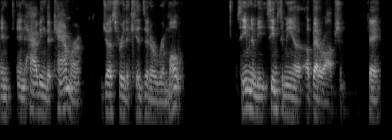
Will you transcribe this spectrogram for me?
and, and having the camera just for the kids that are remote? Seem to me, seems to me a, a better option, okay?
